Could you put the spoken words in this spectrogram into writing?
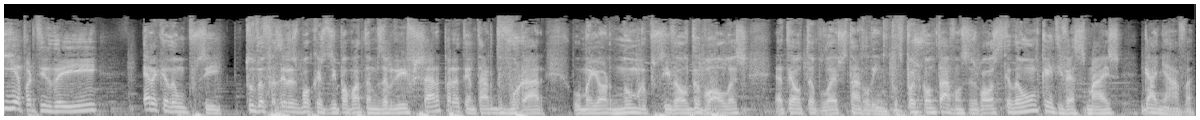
e a partir daí era cada um por si. Tudo a fazer as bocas dos hipopótamos abrir e fechar para tentar devorar o maior número possível de bolas até o tabuleiro estar limpo. Depois contavam-se as bolas de cada um, quem tivesse mais ganhava.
